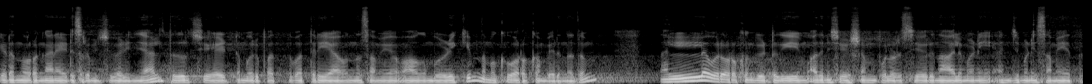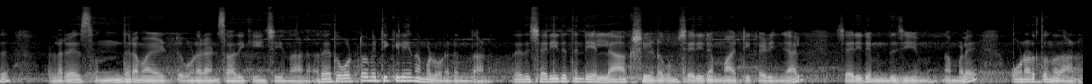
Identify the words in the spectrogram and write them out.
കിടന്നുറങ്ങാനായിട്ട് ശ്രമിച്ചു കഴിഞ്ഞാൽ തീർച്ചയായിട്ടും ഒരു പത്ത് പത്തരയാവുന്ന സമയമാകുമ്പോഴേക്കും നമുക്ക് ഉറക്കം വരുന്നതും നല്ല ഒരു ഉറക്കം കിട്ടുകയും അതിനുശേഷം പുലർച്ചെ ഒരു നാല് മണി അഞ്ച് മണി സമയത്ത് വളരെ സുന്ദരമായിട്ട് ഉണരാൻ സാധിക്കുകയും ചെയ്യുന്നതാണ്. അതായത് ഓട്ടോമാറ്റിക്കലി നമ്മൾ ഉണരുന്നതാണ്. അതായത് ശരീരത്തിന്റെ എല്ലാ ക്ഷീണവും ശരീരം മാറ്റിക്കഴിഞ്ഞാൽ ശരീരം എന്ത് ചെയ്യും? നമ്മളെ ഉണർത്തുന്നതാണ്.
